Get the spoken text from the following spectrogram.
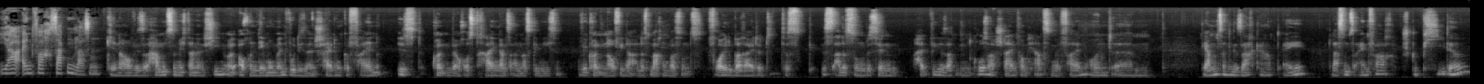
ja, einfach sacken lassen. Genau, wir haben uns nämlich dann entschieden, auch in dem Moment, wo diese Entscheidung gefallen ist, konnten wir auch Australien ganz anders genießen. Wir konnten auch wieder alles machen, was uns Freude bereitet. Das ist alles so ein bisschen, halt wie gesagt, ein großer Stein vom Herzen gefallen. Und ähm, wir haben uns dann gesagt gehabt, ey, lass uns einfach stupide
